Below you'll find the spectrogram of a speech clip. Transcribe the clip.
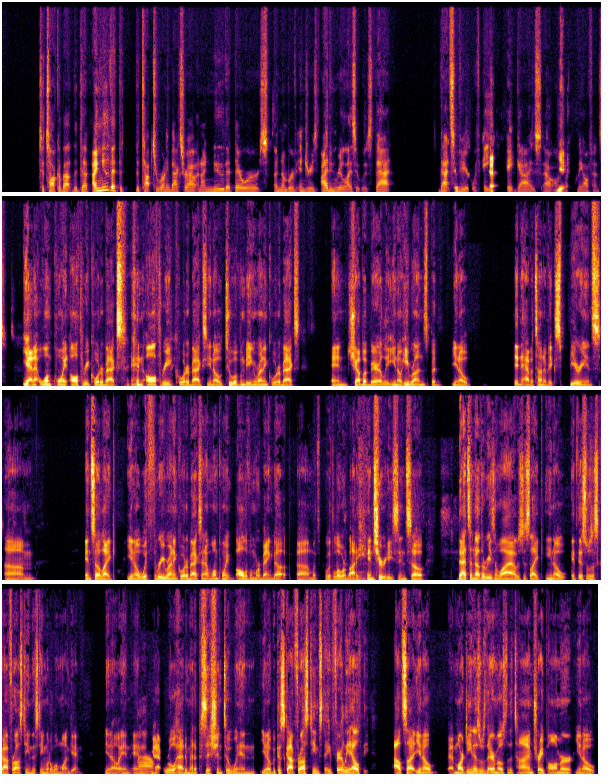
to talk about the depth. I knew that the the top two running backs were out, and I knew that there were a number of injuries. I didn't realize it was that that severe with eight eight guys out on, yeah. the, on the offense. Yeah, and at one point, all three quarterbacks and all three quarterbacks, you know, two of them being running quarterbacks, and Chubba barely, you know, he runs, but you know, didn't have a ton of experience. Um, and so like you know, with three running quarterbacks, and at one point, all of them were banged up um, with with lower body injuries, and so that's another reason why I was just like, you know, if this was a Scott Frost team, this team would have won one game you know, and and wow. Matt Rhule had him at a position to win, you know, because Scott Frost team stayed fairly healthy. Outside, you know, Martinez was there most of the time. Trey Palmer, you know,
